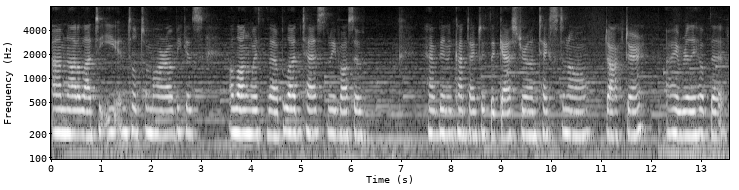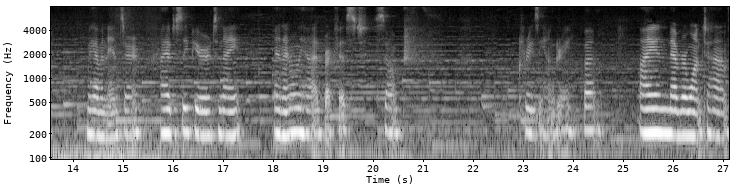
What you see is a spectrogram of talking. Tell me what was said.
I'm not allowed to eat until tomorrow because along with the blood test, we've also have been in contact with the gastrointestinal doctor. I really hope that we have an answer. I have to sleep here tonight and I only had breakfast, so I'm crazy hungry. But I never want to have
